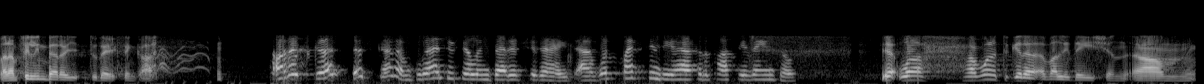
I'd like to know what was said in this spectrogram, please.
but I'm feeling better today, thank God. Oh, that's good. That's good. I'm glad you're feeling better today. Uh, what question do you have for the Posse of Angels? yeah, well, I wanted to get a, a validation. Um,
